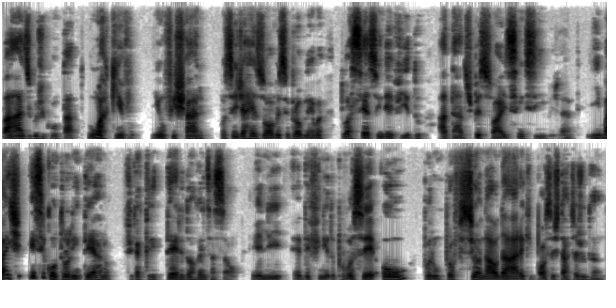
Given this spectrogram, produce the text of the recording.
básicos de contato. Um arquivo e um fichário, você já resolve esse problema do acesso indevido a dados pessoais e sensíveis. Né? E, mas esse controle interno fica a critério da organização. Ele é definido por você ou por um profissional da área que possa estar te ajudando.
